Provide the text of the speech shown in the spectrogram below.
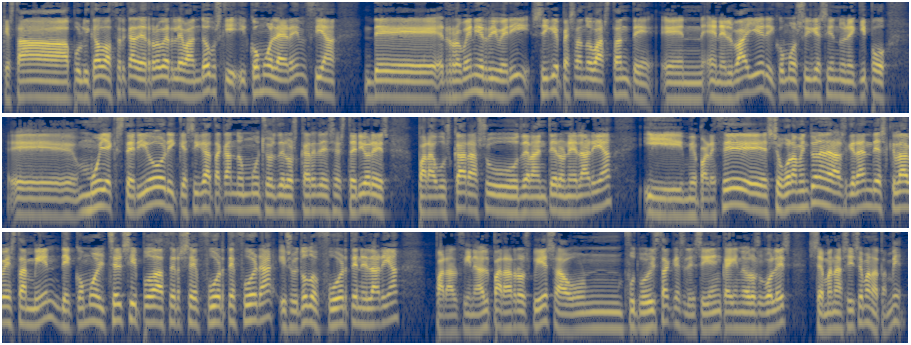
que está publicado acerca de Robert Lewandowski y cómo la herencia de y Ribery sigue pesando bastante en, en, el Bayern y cómo sigue siendo un equipo eh, muy exterior y que sigue atacando muchos de los carriles exteriores para buscar a su delantero en el área y me parece seguramente una de las grandes claves también de cómo el Chelsea puede hacerse fuerte fuera y sobre todo fuerte en el área para al final parar los pies a un futbolista que se le siguen cayendo los goles semana sí, semana también.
